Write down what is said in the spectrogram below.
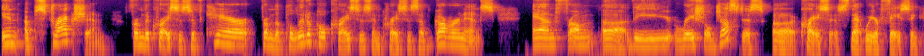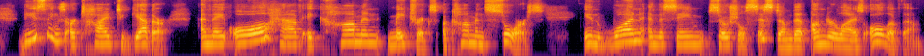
in abstraction from the crisis of care, from the political crisis and crisis of governance, and from uh, the racial justice uh, crisis that we are facing. These things are tied together, and they all have a common matrix, a common source in one and the same social system that underlies all of them.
